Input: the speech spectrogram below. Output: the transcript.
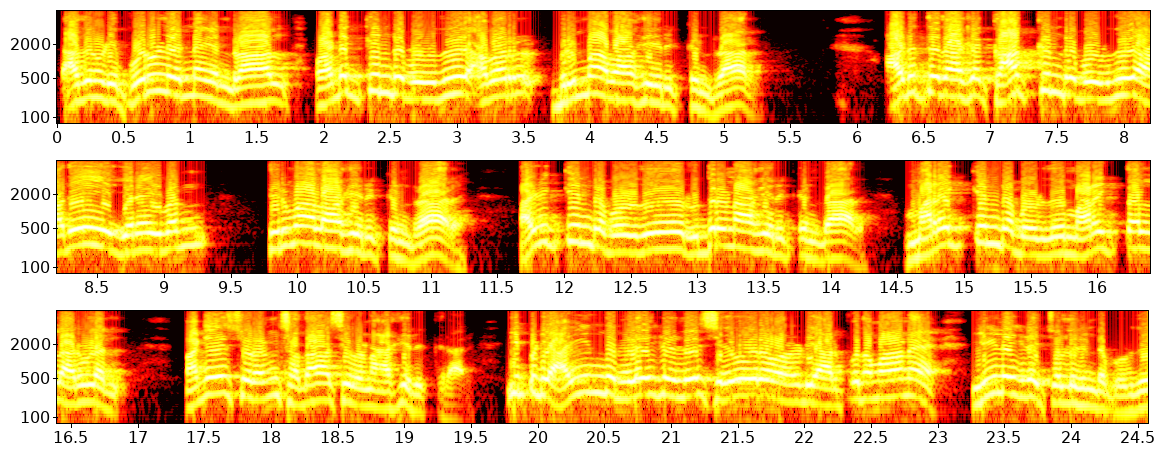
அதனுடைய பொருள் என்ன என்றால் படைக்கின்ற பொழுது அவர் பிரம்மாவாக இருக்கின்றார். அடுத்ததாக காக்கின்ற பொழுது அதே இறைவன் திருமாலாக இருக்கின்றார். அழிக்கின்ற பொழுது ருத்ரனாக இருக்கின்றார். மறைக்கின்ற பொழுது மறைத்தல் அருளல். மகேஸ்வரன் சதாசிவனாக இருக்கிறார். இப்படி ஐந்து நிலைகளிலே சிவபெருமானுடைய அற்புதமான லீலைகளை சொல்லுகின்ற பொழுது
